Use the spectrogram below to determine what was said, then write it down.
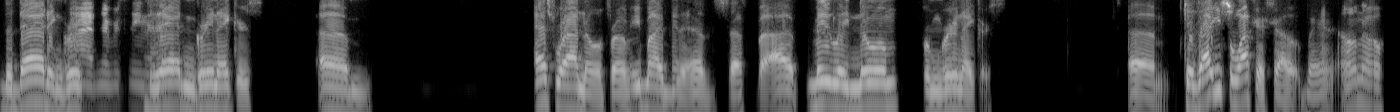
the dad in Green I've never seen the that. dad in Green Acres. Um, that's where I know him from. He might have been in other stuff, but I immediately knew him from Green Acres. Um, because I used to watch that show, man. I don't know.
